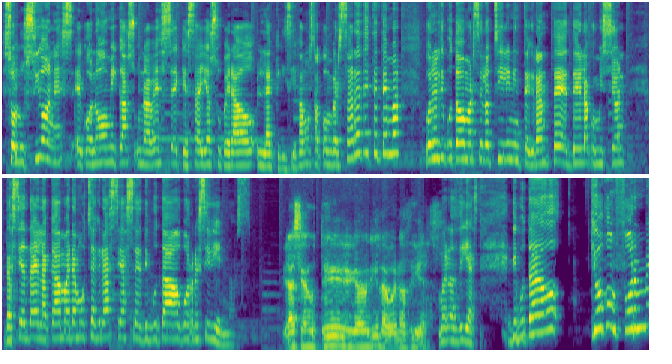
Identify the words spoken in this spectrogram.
soluciones económicas una vez eh, que se haya superado la crisis. Vamos a conversar de este tema con el diputado Marcelo Chilin, integrante de la Comisión de Hacienda de la Cámara. Muchas gracias, diputado, por recibirnos. Gracias a usted, Gabriela. Buenos días. Buenos días. Diputado, ¿Quedó conforme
